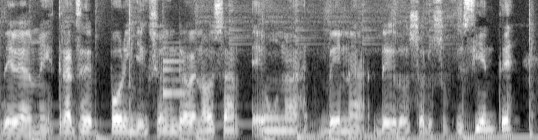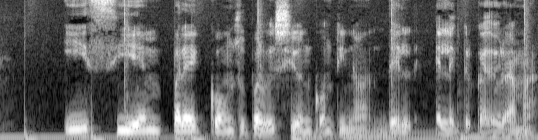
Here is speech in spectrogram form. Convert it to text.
Debe administrarse por inyección intravenosa en una vena de grosor suficiente y siempre con supervisión continua del electrocardiograma,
